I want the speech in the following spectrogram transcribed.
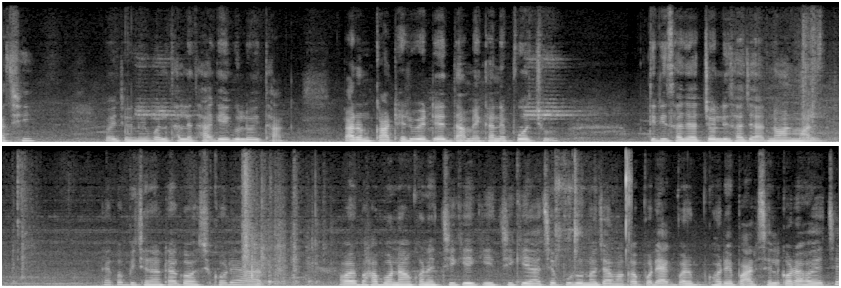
আছি, ওই জন্যই বলে তাহলে থাক, এগুলোই থাক। কারণ কাঠের বেডের দাম এখানে প্রচুর, তিরিশ হাজার, চল্লিশ হাজার নর্মাল দেখো বিছানাটা গজ করে আর আবার ভাবো না, ওখানে চিকে কি চিকে আছে, পুরনো জামা কাপড় একবার ঘরে পার্সেল করা হয়েছে,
